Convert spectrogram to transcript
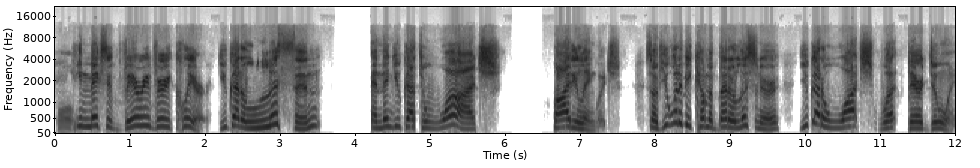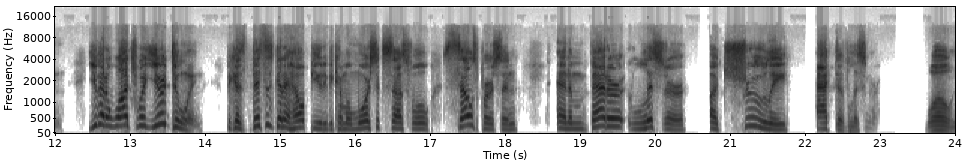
Whoa. He makes it very, very clear. You got to listen and then you got to watch body language. So if you want to become a better listener, you got to watch what they're doing. You got to watch what you're doing because this is going to help you to become a more successful salesperson and a better listener, a truly active listener. Whoa,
